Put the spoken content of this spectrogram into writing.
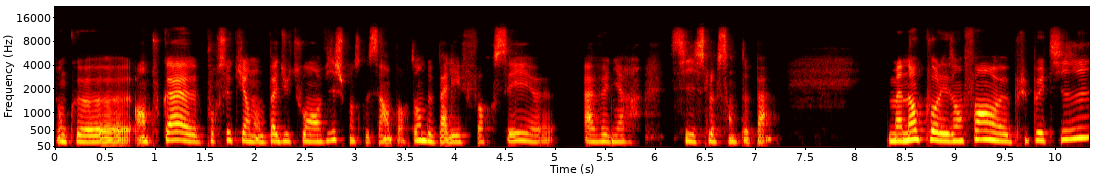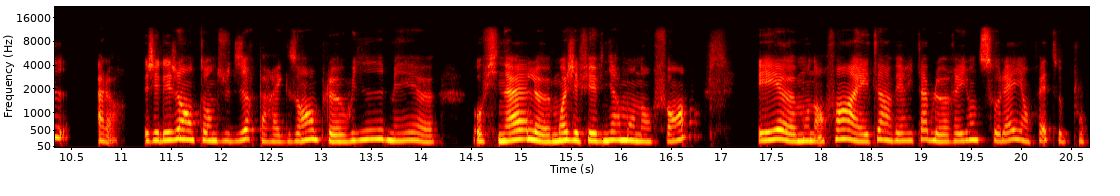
Donc, euh, en tout cas, pour ceux qui n'en ont pas du tout envie, je pense que c'est important de ne pas les forcer à venir s'ils ne se le sentent pas. Maintenant, pour les enfants euh, plus petits, alors, j'ai déjà entendu dire, par exemple, euh, oui, mais euh, au final, moi, j'ai fait venir mon enfant et mon enfant a été un véritable rayon de soleil, en fait, pour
